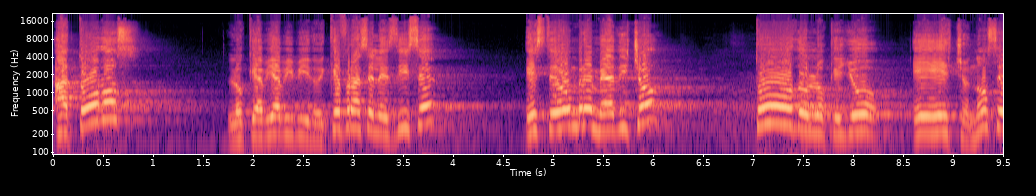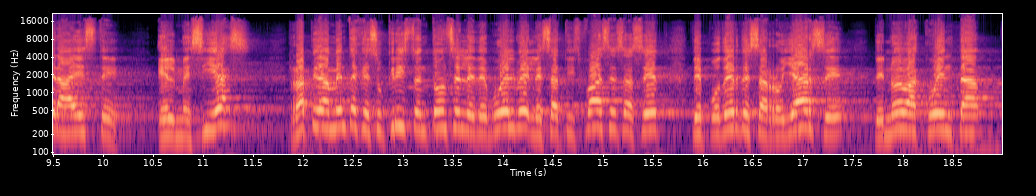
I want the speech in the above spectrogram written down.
a todos lo que había vivido. ¿Y qué frase les dice? Este hombre me ha dicho todo lo que yo he hecho. ¿No será este el Mesías? Rápidamente Jesucristo entonces le devuelve, le satisface esa sed de poder desarrollarse de nueva cuenta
